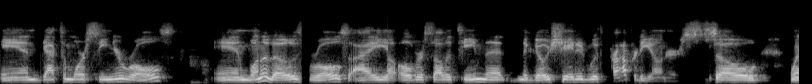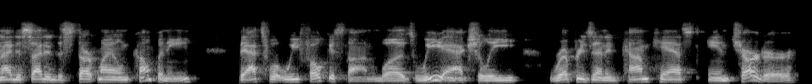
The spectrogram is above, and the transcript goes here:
and got to more senior roles. And one of those roles, I uh, oversaw the team that negotiated with property owners. So when I decided to start my own company, that's what we focused on was we actually represented Comcast and Charter.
